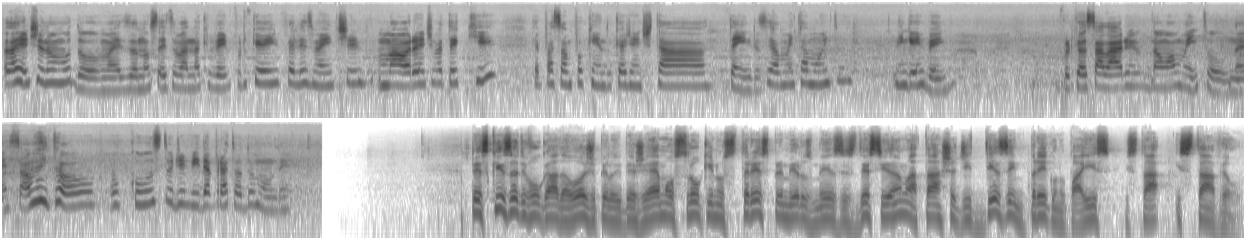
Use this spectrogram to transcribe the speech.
a gente não mudou, mas eu não sei se vai ano que vem, porque infelizmente uma hora a gente vai ter que repassar um pouquinho do que a gente está tendo. Se aumentar muito, ninguém vem. Porque o salário não aumentou, né? Só aumentou o custo de vida para todo mundo. Pesquisa divulgada hoje pelo IBGE mostrou que nos três primeiros meses desse ano a taxa de desemprego no país está estável.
